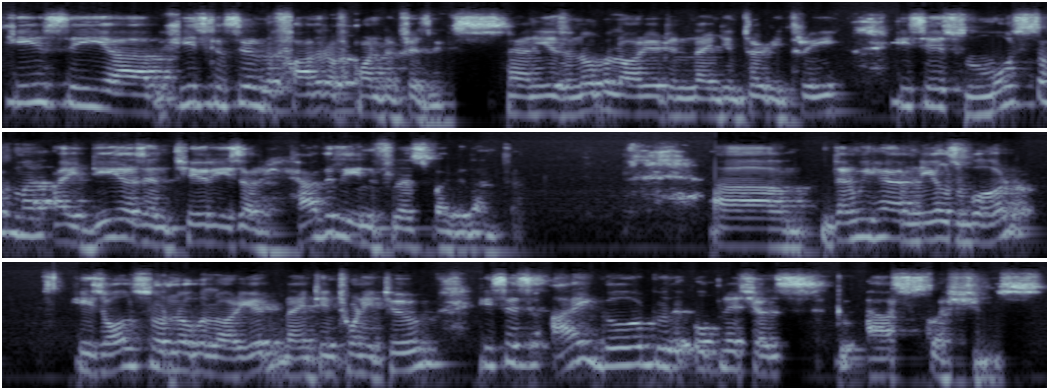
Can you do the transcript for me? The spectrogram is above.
he's the uh, he's considered the father of quantum physics, and he is a Nobel laureate in 1933. He says most of my ideas and theories are heavily influenced by Vedanta. Um, then we have Niels Bohr. He's also a Nobel laureate, 1922. He says, I go to the Upanishads to ask questions.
